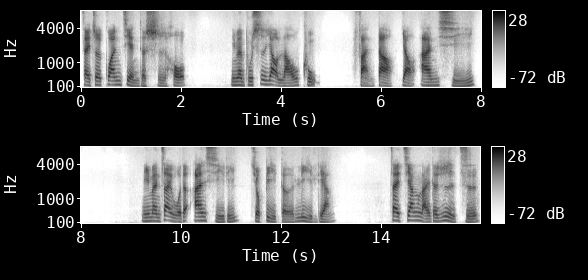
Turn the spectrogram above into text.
在这关键的时候，你们不是要劳苦，反倒要安息。你们在我的安息里，就必得力量。在将来的日子，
